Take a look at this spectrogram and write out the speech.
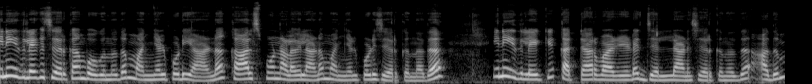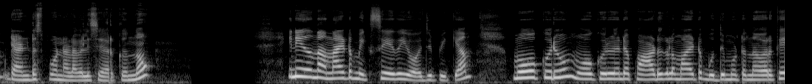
ഇനി ഇതിലേക്ക് ചേർക്കാൻ പോകുന്നത് മഞ്ഞൾപ്പൊടിയാണ്. കാൽ സ്പൂൺ അളവിലാണ് മഞ്ഞൾപ്പൊടി ചേർക്കുന്നത്. ഇനി ഇതിലേക്ക് കറ്റാർ വാഴയുടെ ജെല്ലാണ് ചേർക്കുന്നത്. അതും രണ്ട് സ്പൂൺ അളവിൽ ചേർക്കുന്നു. ഇനി ഇത് നന്നായിട്ട് മിക്സ് ചെയ്ത് യോജിപ്പിക്കാം. മോക്കുരുവും മോക്കുരുവിന്റെ പാടുകളുമായിട്ട് ബുദ്ധിമുട്ടുന്നവർക്ക്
